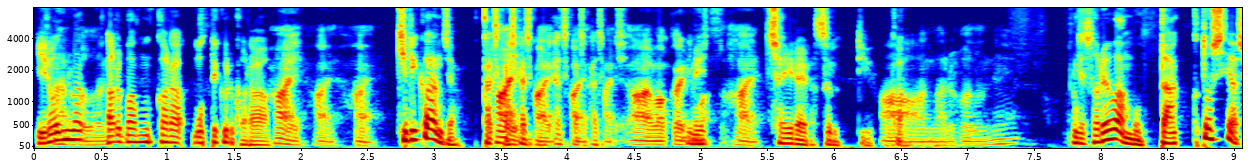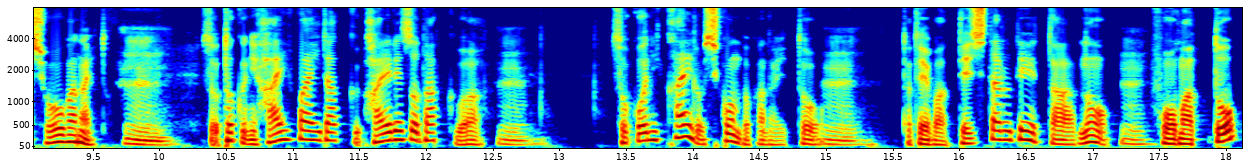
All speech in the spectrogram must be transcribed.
い。いろんなアルバムから持ってくるから、はいはいはい。切り替わんじゃん。カチカチカチはいカチカチカチカチ。ああ、わかります。はい。ちゃイライラするっていうか。ああ、なるほどね。で、それはもう DAC としてはしょうがないと。うん。そう特にハイファイ DAC、ハイレゾ DAC は、うん。そこに回路仕込んどかないと、うん。例えばデジタルデータのうん。フォーマット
